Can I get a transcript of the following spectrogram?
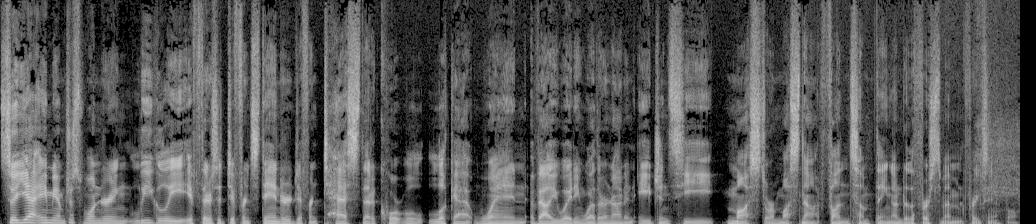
So yeah, Amy, I'm just wondering legally if there's a different standard, different test that a court will look at when evaluating whether or not an agency must or must not fund something under the First Amendment, for example.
